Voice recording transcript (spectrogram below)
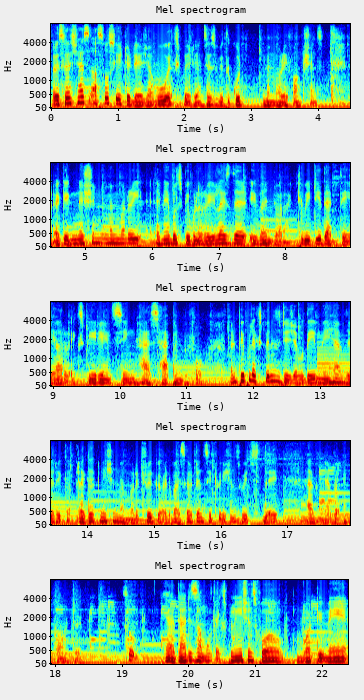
Research has associated deja vu experiences with good memory functions. Recognition memory enables people to realize the event or activity that they are experiencing has happened before. When people experience deja vu, they may have the rec- recognition memory triggered by certain situations which they have never encountered. So, yeah, that is some of the explanations for what you may,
